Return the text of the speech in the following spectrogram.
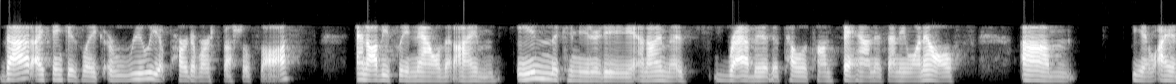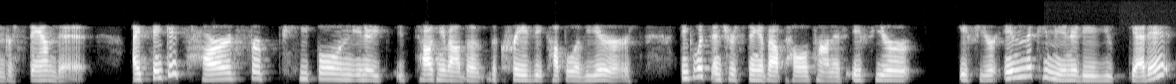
that I think is like a really a part of our special sauce. And obviously now that I'm in the community and I'm as rabid a Peloton fan as anyone else, um, you know, I understand it. I think it's hard for people and, you know, talking about the, the crazy couple of years. I think what's interesting about Peloton is if you're if you're in the community, you get it.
